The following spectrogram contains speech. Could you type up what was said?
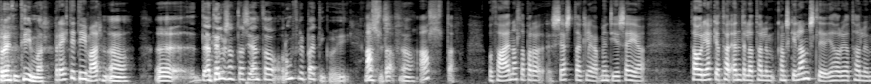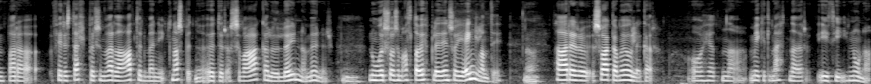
breyti tímar. Breyti tímar. Uh, en telur samt að sé ennþá rúm fyrir bætingu? Alltaf. Alltaf. Og það er náttúrulega bara sérstaklega, myndi ég segja, þá er ég ekki að tala, endilega að tala um kannski landsliði, þá er ég að tala um bara fyrir stelpur sem verða aðtunumenn í knaspinu, auðvitað svakalegu launamunur. Mm. Nú er svo sem alltaf uppleið eins og í Englandi. já, þar eru svaka möguleikar og hérna mikill metnaður í því núna.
